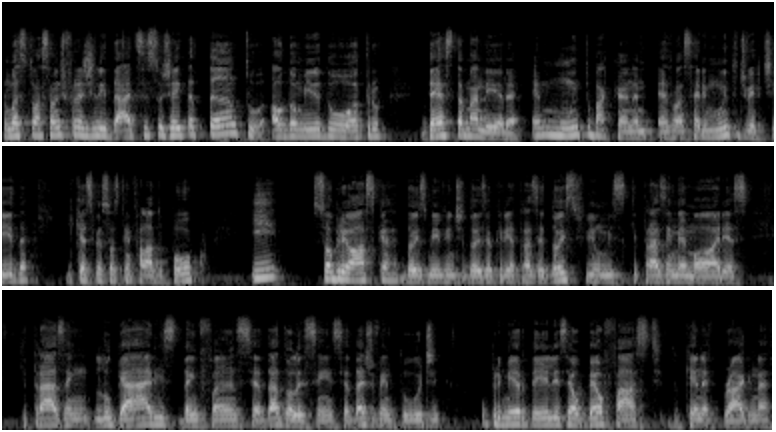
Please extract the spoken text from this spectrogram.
numa situação de fragilidade, se sujeita tanto ao domínio do outro desta maneira. É muito bacana, é uma série muito divertida e que as pessoas têm falado pouco. E Sobre Oscar 2022, eu queria trazer dois filmes que trazem memórias, que trazem lugares da infância, da adolescência, da juventude. O primeiro deles é o Belfast, do Kenneth Branagh,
